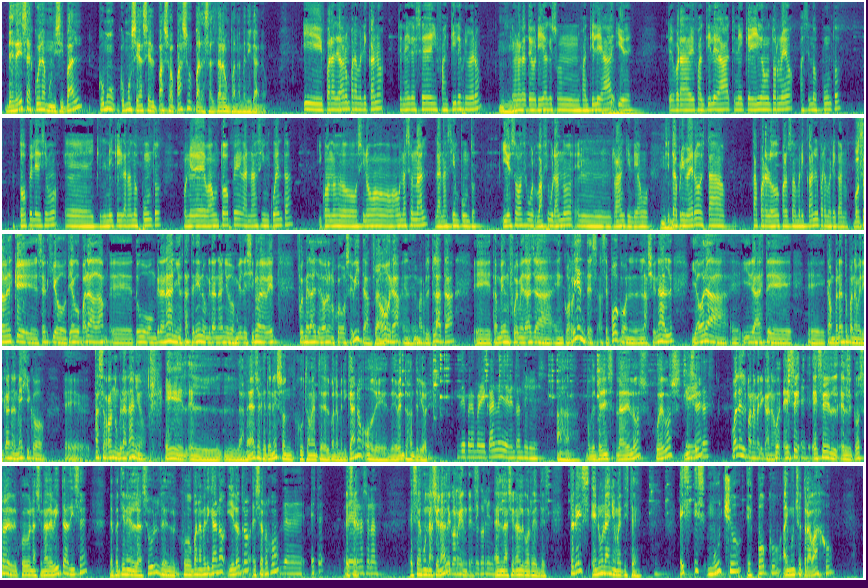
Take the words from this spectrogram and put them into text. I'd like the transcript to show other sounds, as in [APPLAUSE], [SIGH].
Desde esa escuela municipal, ¿cómo, ¿cómo se hace el paso a paso para saltar a un panamericano? Y para llegar a un Panamericano tenés que ser infantiles primero, que es una categoría que son infantiles A y B. Para infantiles A tenés que ir a un torneo haciendo puntos, tope le decimos, eh, que tenés que ir ganando puntos, ponerle va a un tope, ganar 50 y cuando si no va a un nacional ganar 100 puntos. Y eso va, va figurando en el ranking, digamos. Si está primero, está, está para los dos, para los sudamericanos y para americanos. Vos sabés que Sergio Tiago Parada eh, tuvo un gran año, estás teniendo un gran año 2019, fue medalla de oro en los Juegos Evita, Claro. ahora en, en Mar del Plata, eh, también fue medalla en Corrientes hace poco en el Nacional y ahora eh, ir a este eh, Campeonato Panamericano en México. Eh, está cerrando un gran año. El- el- ¿Las medallas que tenés son justamente del Panamericano o de, de eventos anteriores? De Panamericano y de eventos anteriores. Ajá, porque tenés la de los Juegos, dice... Editas. ¿Cuál es el Panamericano? Jue- Ese es el, el coso del Juego Nacional Evita, dice. Después tiene el azul del Juego Panamericano. ¿Y el otro, ese rojo? De este, de Ese. la Nacional, Ese es un nacional. de Corrientes. de Corrientes. El Nacional de Corrientes. Tres en un año metiste. Sí. ¿Es, ¿Es mucho? ¿Es poco? ¿Hay mucho trabajo?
